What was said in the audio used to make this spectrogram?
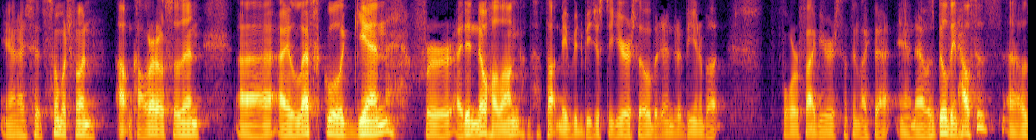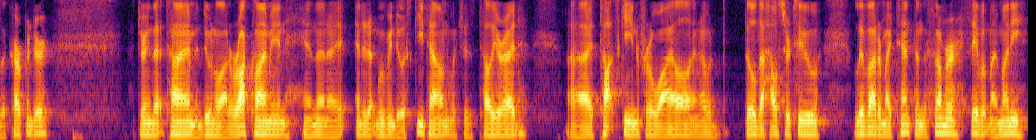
And I just had so much fun out in Colorado. So then uh, I left school again for I didn't know how long. I thought maybe it'd be just a year or so, but it ended up being about four or five years, something like that. And I was building houses. Uh, I was a carpenter during that time and doing a lot of rock climbing. And then I ended up moving to a ski town, which is Telluride. Uh, I taught skiing for a while and I would build a house or two, live out of my tent in the summer, save up my money,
